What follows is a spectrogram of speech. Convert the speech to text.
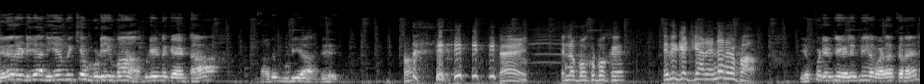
நேரடியா நியமிக்க முடியுமா அப்படின்னு கேட்டா அது முடியாது. என்ன போக்கு போக்கு? எதிர்கட்சிக்காரன் என்ன நினைப்பான்? எப்படின்னு எளிமையா வளர்க்கறேன்.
